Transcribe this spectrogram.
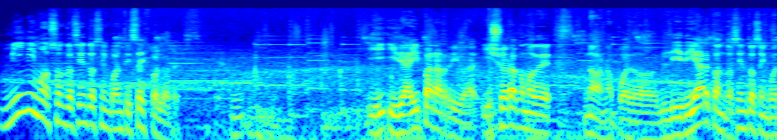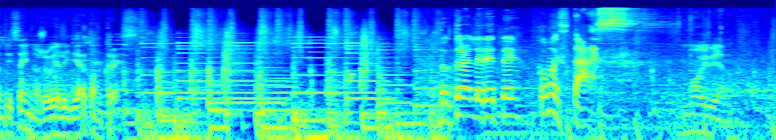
Mínimo son 256 colores. Y, y de ahí para arriba. Y yo era como de, no, no puedo lidiar con 256, no, yo voy a lidiar con 3. Doctor Alderete, ¿cómo estás? Muy bien,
